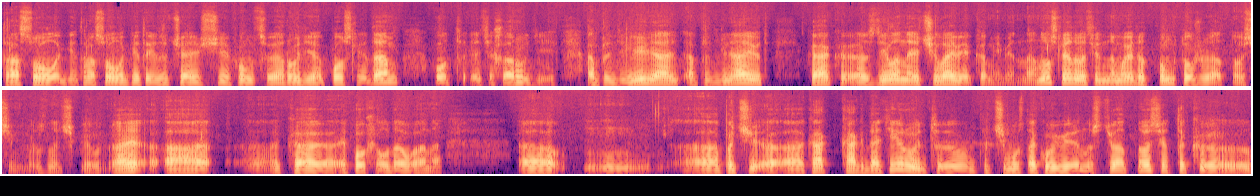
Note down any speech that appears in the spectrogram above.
трассологи, трассологи это изучающие функцию орудия по следам от этих орудий, определили, определяют как э, сделанное человеком именно. Ну, следовательно, мы этот пункт тоже относим значит, а, а, к эпохе Алдавана. А, а, а, как, как датируют, э, почему с такой уверенностью относят, так э,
